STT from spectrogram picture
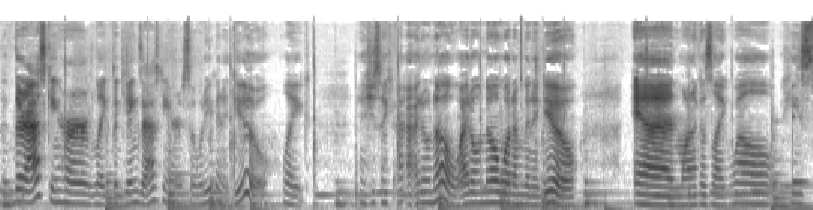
they're asking her, like, the gang's asking her, so what are you to do? Like, and she's like, I-, I don't know. I don't know what I'm to do. And Monica's like, well, he's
